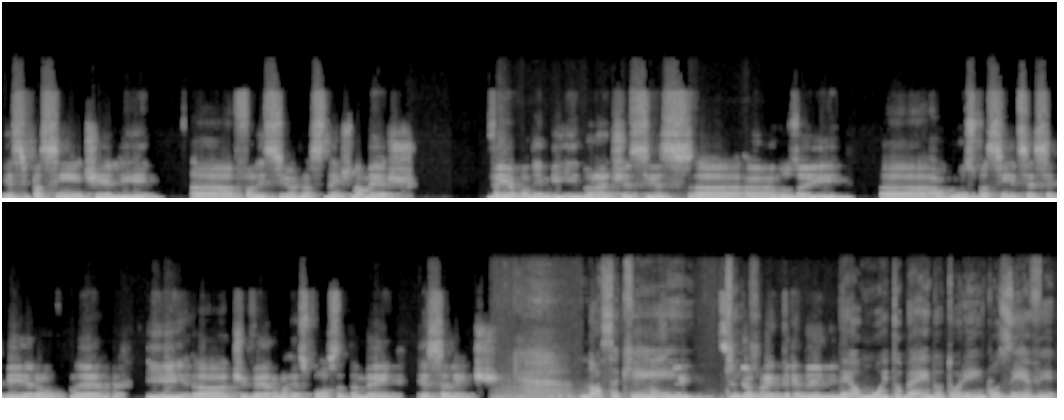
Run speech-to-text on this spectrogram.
esse paciente ele uh, faleceu de um acidente doméstico veio a pandemia e durante esses uh, anos aí, uh, alguns pacientes receberam, né, e uh, tiveram uma resposta também excelente. Nossa, que. Se deu para entender, Lívia. Deu muito bem, doutor. E, inclusive,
